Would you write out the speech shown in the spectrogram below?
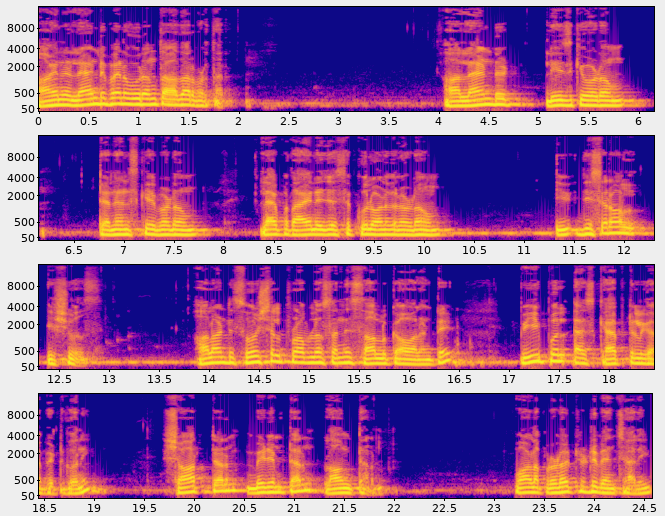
ఆయన ల్యాండ్ పైన ఊరంతా ఆధారపడతారు. ఆ ల్యాండ్ లీజ్కి ఇవ్వడం టెనెంట్స్కి ఇవ్వడం లేకపోతే ఆయన చేస్తే కూలోని వెళ్ళడం దిస్ ఆర్ ఆల్ ఇష్యూస్ అలాంటి సోషల్ ప్రాబ్లమ్స్ అన్ని సాల్వ్ కావాలంటే పీపుల్ యాజ్ క్యాపిటల్గా పెట్టుకొని short term medium term long term వాళ్ళ ప్రొడక్టివిటీ పెంచాలి.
